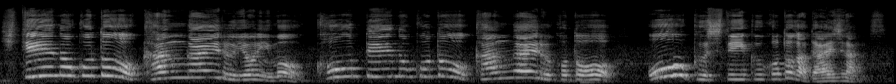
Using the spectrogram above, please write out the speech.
否定のことを考えるよりも肯定のことを考えることを多くしていくことが大事なんです。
